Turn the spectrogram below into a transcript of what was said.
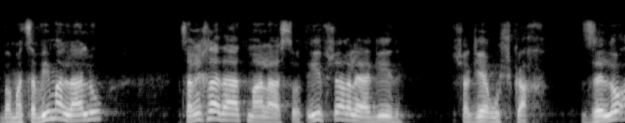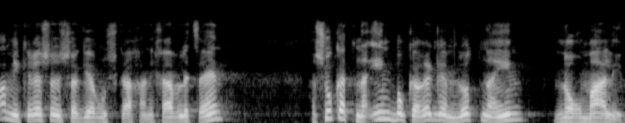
במצבים הללו צריך לדעת מה לעשות. אי אפשר להגיד, שגר ושכח. זה לא המקרה של שגר ושכח, אני חייב לציין, השוק התנאים בו כרגע הם לא תנאים נורמליים.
